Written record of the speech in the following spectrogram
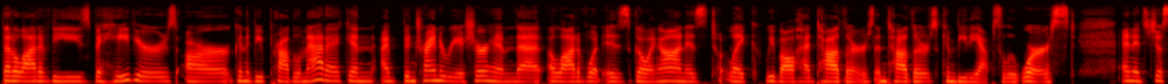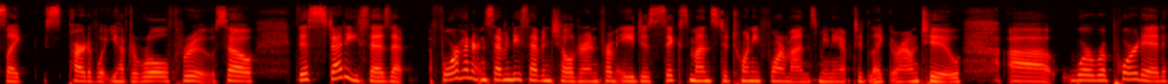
that a lot of these behaviors are going to be problematic. And I've been trying to reassure him that a lot of what is going on is t- like we've all had toddlers and toddlers can be the absolute worst. And it's just like part of what you have to roll through. So this study says that 477 children from ages six months to 24 months, meaning up to like around two, uh, were reported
